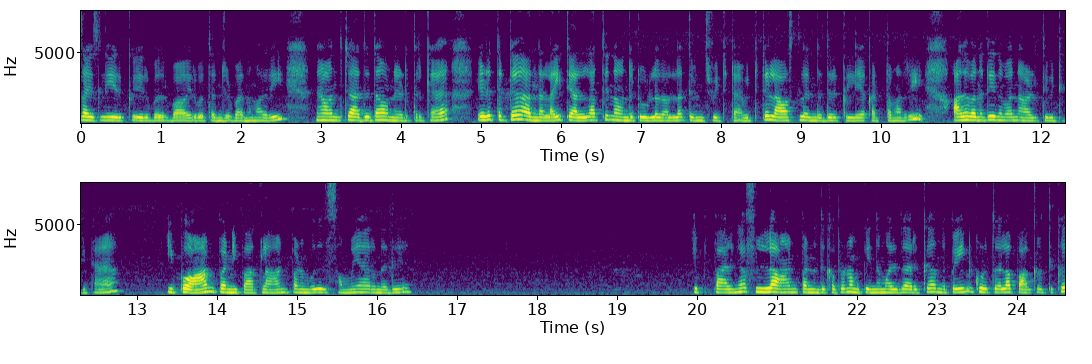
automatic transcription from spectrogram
சைஸ்லேயும் இருக்குது இருபது ரூபாய் இருபத்தஞ்சி ரூபாய் இந்த மாதிரி. நான் வந்துட்டு அதுதான் ஒன்று எடுத்திருக்கேன். எடுத்துட்டு அந்த லைட் எல்லாத்தையும் நான் வந்துட்டு உள்ளே நல்லா திரிஞ்சு விட்டுட்டேன். விட்டுட்டு லாஸ்ட்டில் இந்த இது இருக்கு இல்லையா கட்ட மாதிரி. அதை வந்துட்டு இந்த மாதிரி நான் அழுத்தி விட்டுக்கிட்டேன். இப்போது ஆன் பண்ணி பார்க்கலாம். ஆன் பண்ணும்போது செம்மையாக இருந்தது. இப்போ பாருங்கள் ஃபுல்லாக ஆன் பண்ணதுக்கப்புறம் நமக்கு இந்த மாதிரி தான் இருக்குது அந்த பெயிண்ட் கொடுத்ததெல்லாம் பார்க்குறதுக்கு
